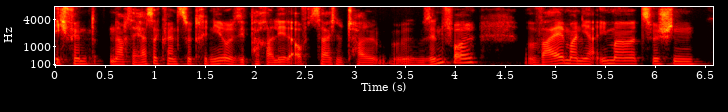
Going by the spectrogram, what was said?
ich finde, nach der Herzfrequenz zu trainieren oder sie parallel aufzuzeichnen total äh, sinnvoll, weil man ja immer zwischen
